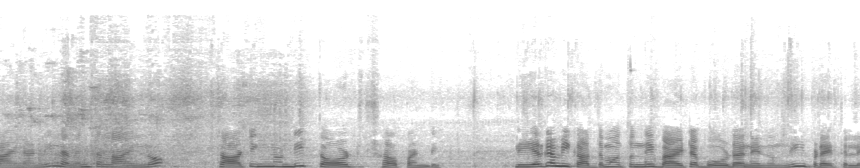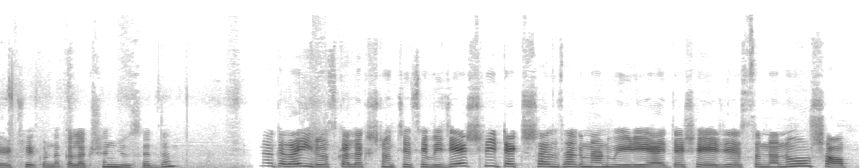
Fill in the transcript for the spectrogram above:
లైన్ అండి. లెవెన్త్ లైన్లో స్టార్టింగ్ నుండి థర్డ్ షాప్ అండి. క్లియర్గా మీకు అర్థమవుతుంది బయట బోర్డు అనేది ఉంది. ఇప్పుడైతే లేట్ చేయకుండా కలెక్షన్ చూసేద్దాం. కదా ఈరోజు కలెక్షన్ వచ్చేసి విజయశ్రీ టెక్స్టైల్స్ దగ్గర నేను వీడియో అయితే షేర్ చేస్తున్నాను. షాప్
